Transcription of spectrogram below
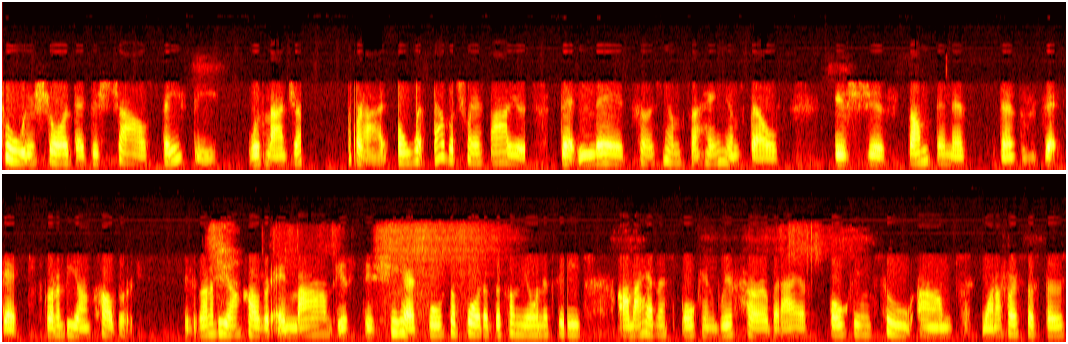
to ensure that this child's safety was not jeopardized. So whatever transpired that led to him to hang himself is just something that's, that's, that, that's going to be uncovered is going to be uncovered. And mom is, is she has full support of the community. Um, I haven't spoken with her, but I have spoken to um, one of her sisters.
